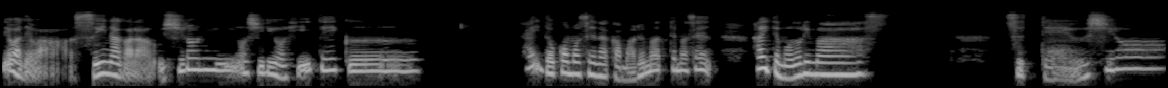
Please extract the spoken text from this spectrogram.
ではでは、吸いながら後ろにお尻を引いていく。はい、どこも背中丸まってません。吐いて戻ります。吸って、後ろ。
